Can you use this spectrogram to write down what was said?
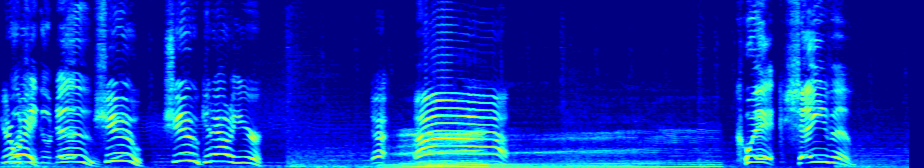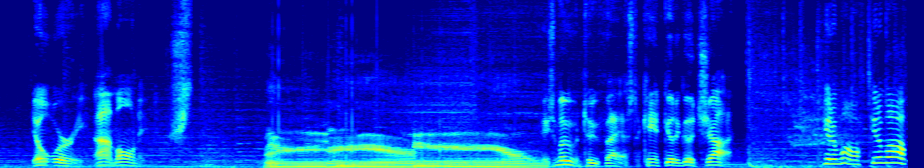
Get away. you gonna do? Shoo! Shoo! Get out of here! Yeah. Ah! Quick, save him! Don't worry, I'm on it. He's moving too fast. I can't get a good shot. Get him off! Get him off!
